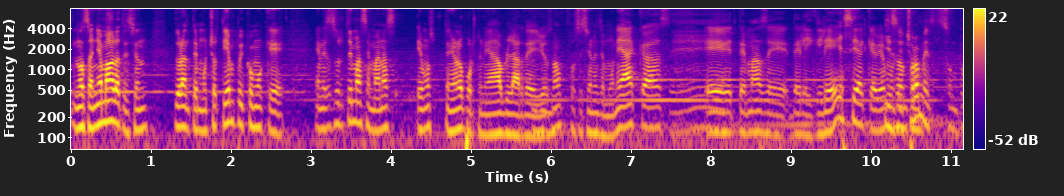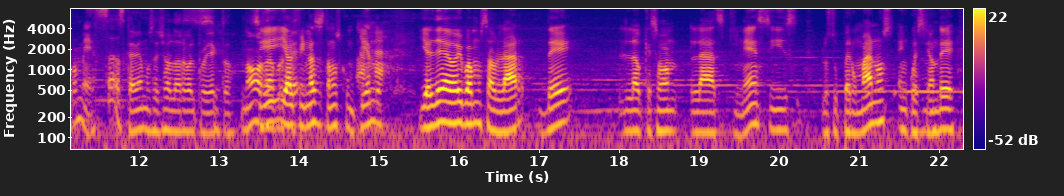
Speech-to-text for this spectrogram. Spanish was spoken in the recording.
nos han llamado la atención durante mucho tiempo y como que en esas últimas semanas hemos tenido la oportunidad de hablar de ellos, ¿no? Posesiones demoníacas, Sí. eh, temas de, de la iglesia que habíamos y son, dicho. promes- son promesas que habíamos hecho a lo largo del proyecto, ¿no? O sí, sea, y al fin las estamos cumpliendo. Ajá. Y el día de hoy vamos a hablar de lo que son las kinesis, los superhumanos, en cuestión de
